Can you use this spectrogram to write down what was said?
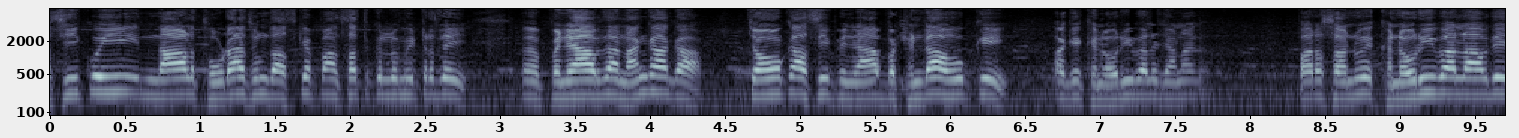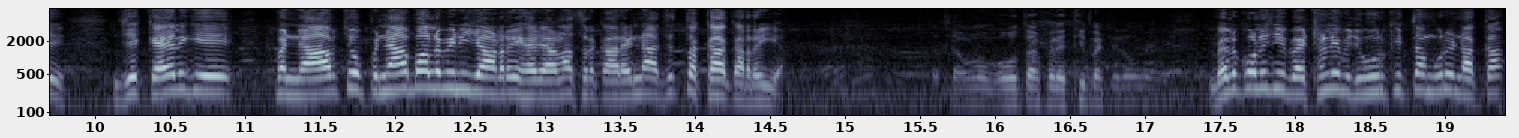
ਅਸੀਂ ਕੋਈ ਨਾਲ ਥੋੜਾ ਤੁਹਾਨੂੰ ਦੱਸ ਕੇ 5-7 ਕਿਲੋਮੀਟਰ ਦੇ ਪੰਜਾਬ ਦਾ ਲੰਘਾਗਾ। ਚੌਂਕ ਅਸੀਂ ਪੰਜਾਬ ਬਠਿੰਡਾ ਹੋ ਕੇ ਅੱਗੇ ਖਨੌਰੀ ਵੱਲ ਜਾਣਾਗਾ। ਪਰ ਸਾਨੂੰ ਇਹ ਖਨੌਰੀ ਵੱਲ ਆਪਦੇ ਜੇ ਕਹਿ ਲਈਏ ਪੰਜਾਬ ਚੋਂ ਪੰਜਾਬ ਵੱਲ ਵੀ ਨਹੀਂ ਜਾਣ ਰਹੀ ਹਰਿਆਣਾ ਸਰਕਾਰ ਇਹਨਾਂ ਅੱਜ ਧੱਕਾ ਕਰ ਰਹੀ ਆ। ਅੱਛਾ ਉਹ ਤਾਂ ਫਿਰ ਇੱਥੇ ਬੈਠੇ ਰਹੋਗੇ। ਬਿਲਕੁਲ ਜੀ ਬੈਠਣ ਲਈ ਮਜਬੂਰ ਕੀਤਾ ਮੂਰੇ ਨਾਕਾ।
